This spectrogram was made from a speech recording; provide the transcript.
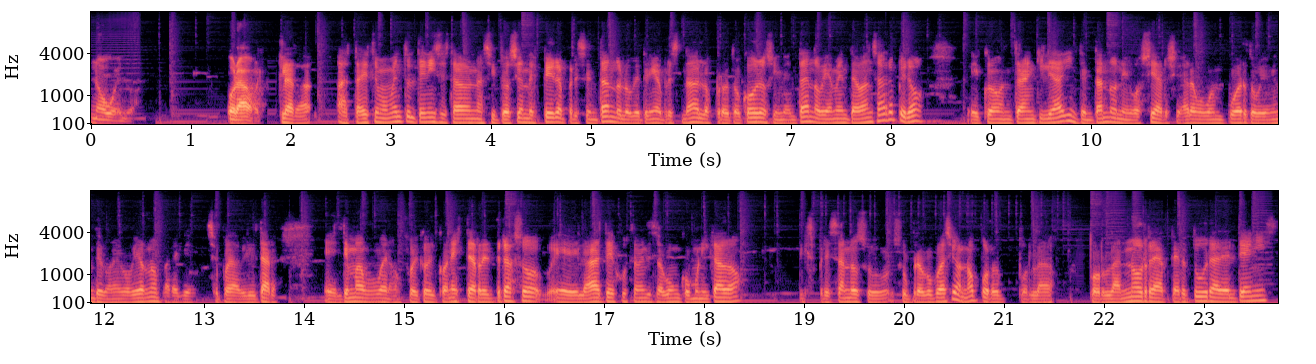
no vuelva por ahora. Claro, hasta este momento el tenis estaba en una situación de espera, presentando lo que tenía presentado, los protocolos, intentando obviamente avanzar, pero eh, con tranquilidad, intentando negociar, llegar a un buen puerto obviamente con el gobierno para que se pueda habilitar. El tema, bueno, fue que con este retraso eh, la AT justamente sacó un comunicado expresando su, preocupación ¿no? por, por, la, por la no reapertura del tenis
